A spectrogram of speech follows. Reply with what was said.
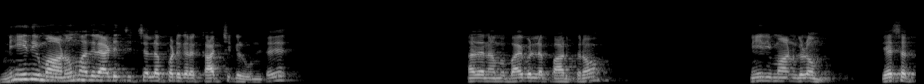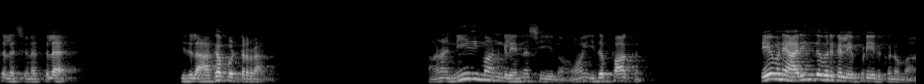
நீதிமானும் அதில் அடித்து செல்லப்படுகிற காட்சிகள் உண்டு. அதை நம்ம பைபிள்ல பார்க்கிறோம். நீதிமான்களும் தேசத்துல சினத்துல இதுல அகப்பட்டுறாங்க. ஆனா நீதிமான்கள் என்ன செய்யணும்? இதை பார்க்கணும். தேவனை அறிந்தவர்கள் எப்படி இருக்கணுமா?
